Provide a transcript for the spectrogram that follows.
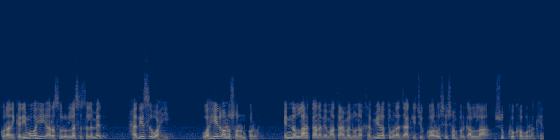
কোরআন করিম ওহি আর রসুল্লাহ সাল্লামের হাদিস ওয়াহি। ওয়াহির অনুসরণ করো। ইন্নআল্লাহ কানাবে মাতা আমালুনা খাবিরা, তোমরা যা কিছু করো সে সম্পর্কে আল্লাহ সূক্ষ্ম খবর রাখেন।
